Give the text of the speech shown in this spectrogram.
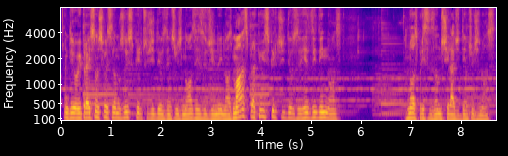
Entendeu? E para isso nós precisamos do Espírito de Deus dentro de nós, residindo em nós. Mas para que o Espírito de Deus resida em nós, nós precisamos tirar de dentro de nós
